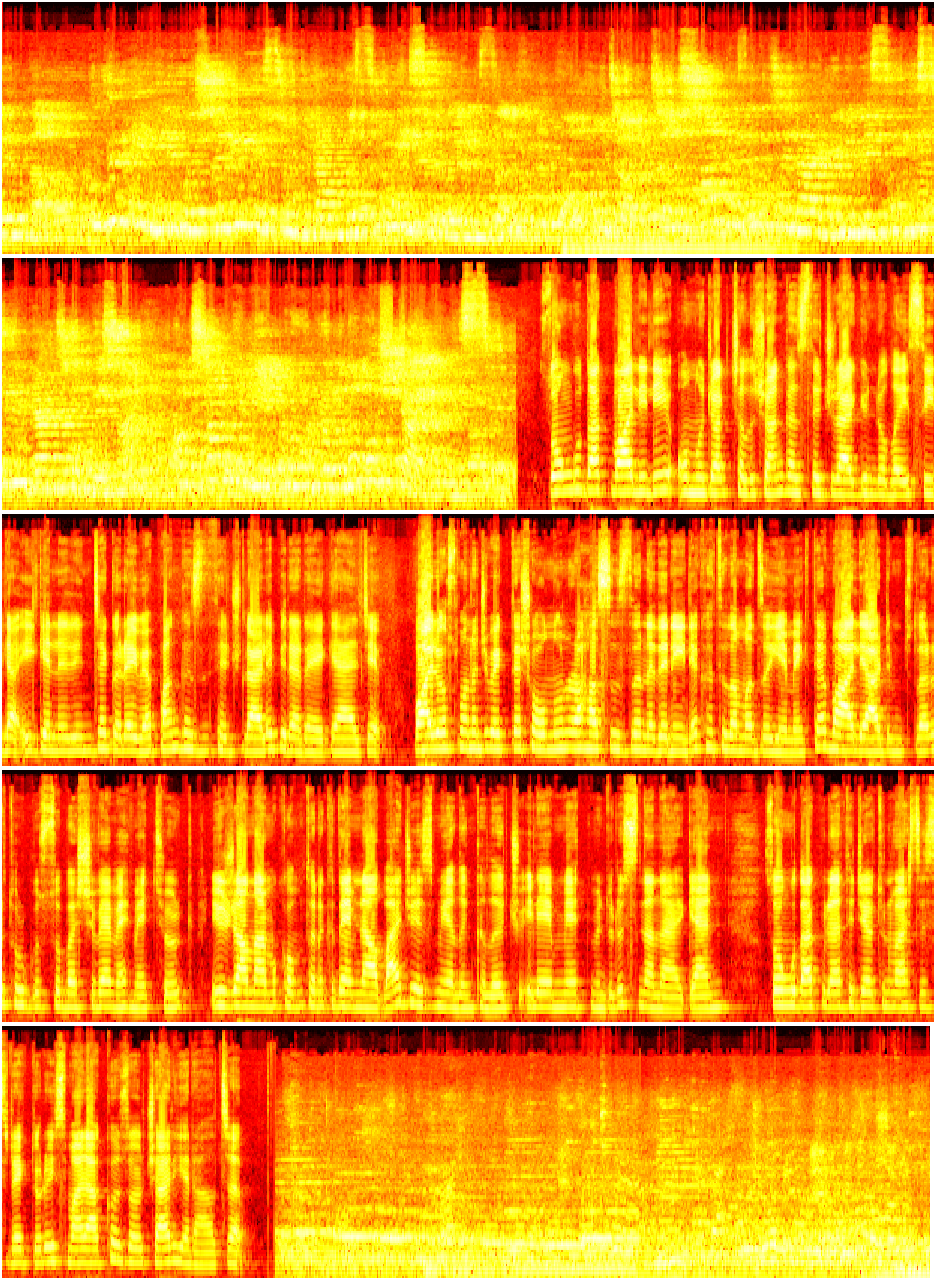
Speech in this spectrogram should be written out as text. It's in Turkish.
topraklarında bu görevleri başarıyla sürdüren basın Zonguldak Valiliği 10 Ocak Çalışan Gazeteciler Günü dolayısıyla il genelince görev yapan gazetecilerle bir araya geldi. Vali Osman Hacı Bektaşoğlu'nun rahatsızlığı nedeniyle katılamadığı yemekte vali yardımcıları Turgut Subaşı ve Mehmet Türk, İl Jandarma Komutanı Kıdemli Albay Cezmi Yalın Kılıç, İl Emniyet Müdürü Sinan Ergen, Zonguldak Bülent Ecevit Üniversitesi Rektörü İsmail Hakkı Özölçer yer aldı. Nereli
